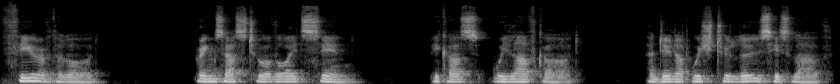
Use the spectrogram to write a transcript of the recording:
Fear of the Lord brings us to avoid sin because we love God and do not wish to lose His love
